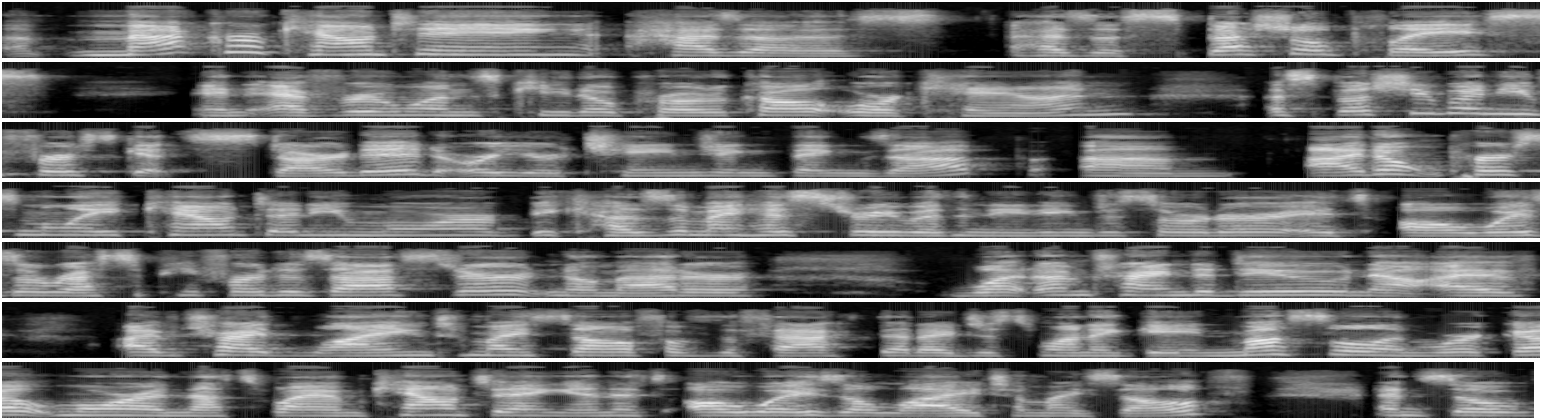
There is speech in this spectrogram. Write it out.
uh, macro counting has a has a special place in everyone's keto protocol or can especially when you first get started or you're changing things up um, i don't personally count anymore because of my history with an eating disorder it's always a recipe for disaster no matter what i'm trying to do now i've I've tried lying to myself of the fact that I just want to gain muscle and work out more, and that's why I'm counting. And it's always a lie to myself. And so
